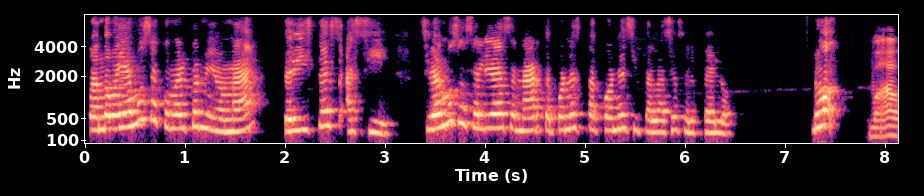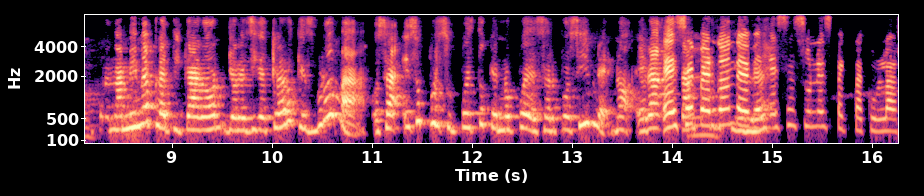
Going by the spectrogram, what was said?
Cuando vayamos a comer con mi mamá, te vistes así. Si vamos a salir a cenar, te pones tacones y te lacias el pelo. No, Wow. Cuando a mí me platicaron, yo les dije, claro que es broma. O sea, eso por supuesto que no puede ser posible. No, era. Ese, perdón, ese es un espectacular.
